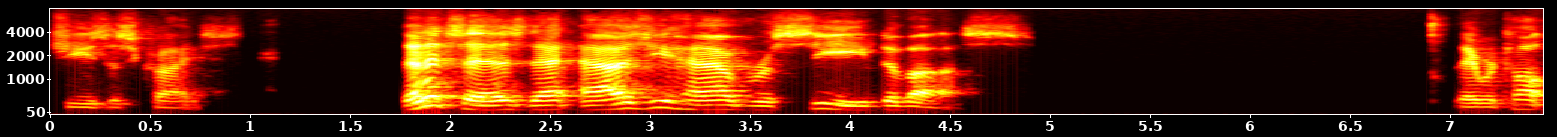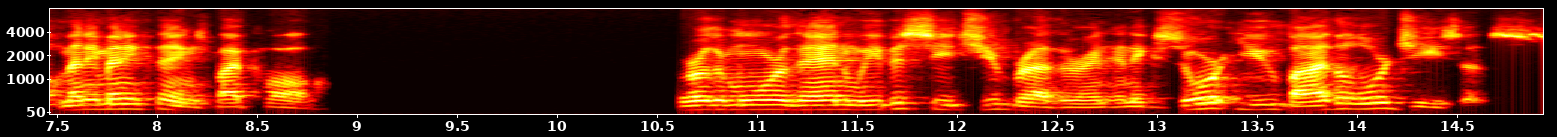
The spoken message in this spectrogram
Jesus Christ. Then it says that as you have received of us, they were taught many, many things by Paul. Furthermore, then we beseech you, brethren, and exhort you by the Lord Jesus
